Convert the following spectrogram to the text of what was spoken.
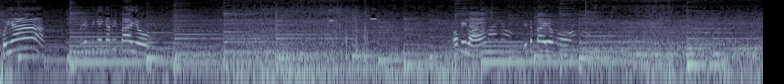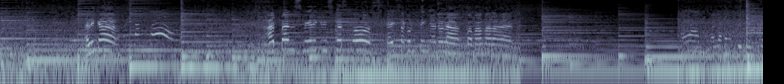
Kuya! May bigay kami payong. Okay lang? Ito payong, oh. Halika! Advance Merry Christmas, boss! Kahit sa kunting ano lang, pamamaraan. Ayan. Kala ko nagtitinto.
